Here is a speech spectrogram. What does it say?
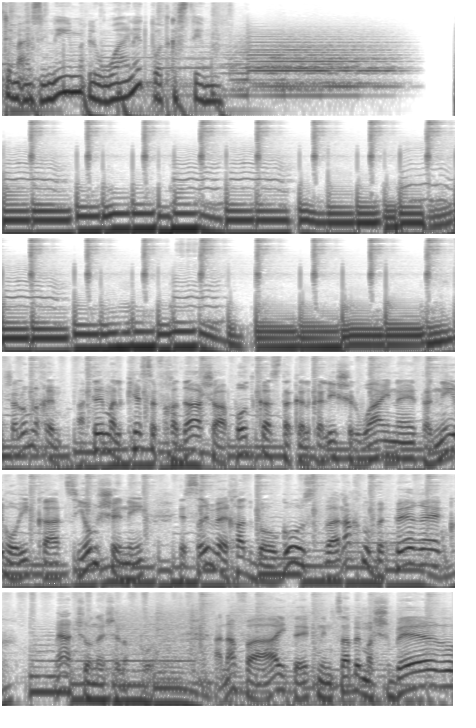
אתם מאזינים ל-ynet פודקאסטים. שלום לכם, אתם על כסף חדש, הפודקאסט הכלכלי של ynet, אני רועי כץ, יום שני, 21 באוגוסט, ואנחנו בפרק מעט שונה של הפוד. ענף ההייטק נמצא במשבר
